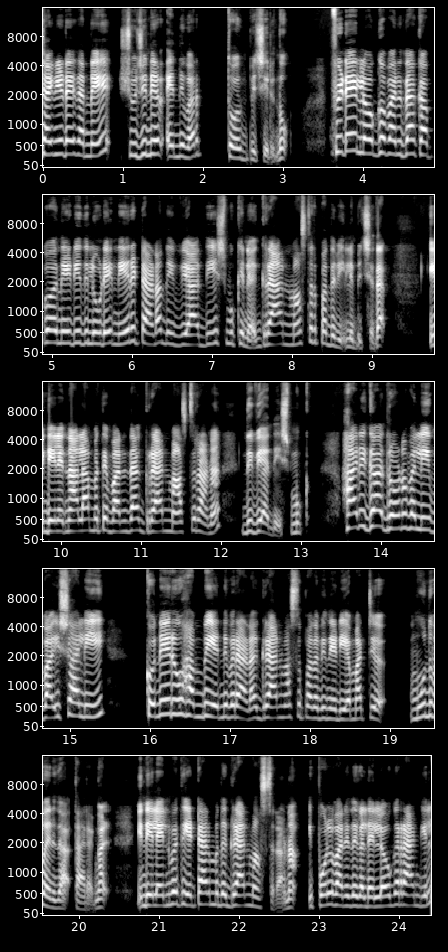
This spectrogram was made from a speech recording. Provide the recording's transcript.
ചൈനയുടെ തന്നെ ഷുജിനിർ എന്നിവർ തോൽപ്പിച്ചിരുന്നു. ഫിഡെ ലോക വനിതാ കപ്പ് നേടിയതിലൂടെ നേരിട്ടാണ് ദിവ്യ ദേശ്മുഖിന് ഗ്രാൻഡ് മാസ്റ്റർ പദവി ലഭിച്ചത്. ഇന്ത്യയിലെ നാലാമത്തെ വനിതാ ഗ്രാൻഡ് മാസ്റ്ററാണ് ദിവ്യ ദേശ്മുഖ്. ഹരിക ദ്രോണവല്ലി വൈശാലി കൊനേരു ഹംപി എന്നിവരാണ് ഗ്രാൻഡ് മാസ്റ്റർ പദവി നേടിയ മറ്റ് മൂന്ന് വനിതാ താരങ്ങൾ. ഇന്ത്യയിലെ എൺപത്തി എട്ടാമത് ഗ്രാൻഡ് മാസ്റ്ററാണ് ഇപ്പോൾ വനിതകളുടെ ലോക റാങ്കിൽ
